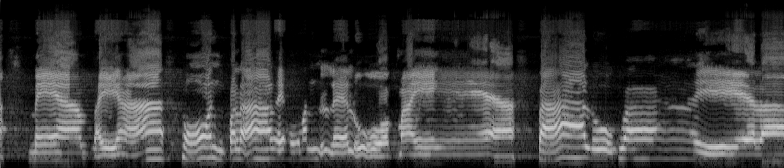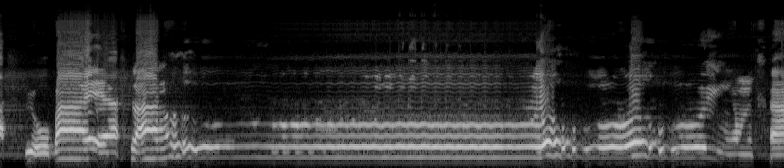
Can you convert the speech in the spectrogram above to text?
กแม่ไปหาหมอนปลาแล้วมันแลลูกไม่ป้าลูกไว้ละอยู่ภายหลังอ่า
